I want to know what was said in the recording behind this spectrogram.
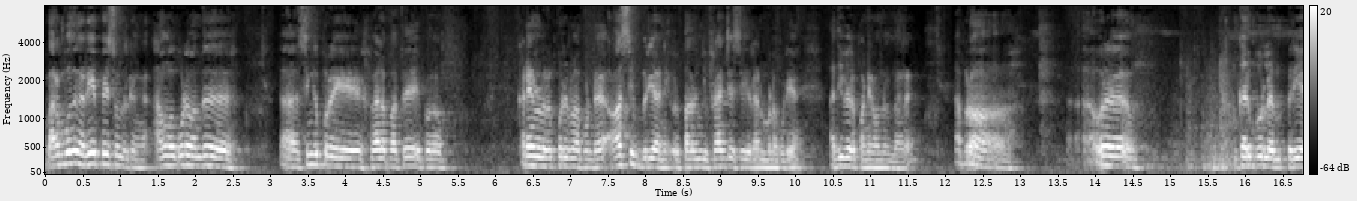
வரும்போது நிறைய பேசி வந்திருக்காங்க அவங்க கூட வந்து சிங்கப்பூரை வேலை பார்த்து இப்போ கடைநல்லூர் பொறுமையாக கொண்ட ஆசிப் பிரியாணி ஒரு பதினஞ்சு ஃப்ரான்ச்சைசி ரன் பண்ணக்கூடிய அதிவீர பாண்டியன் வந்திருந்தார். அப்புறம் ஒரு கருப்பூரில் பெரிய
